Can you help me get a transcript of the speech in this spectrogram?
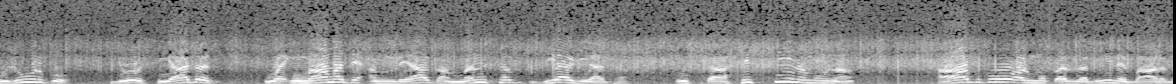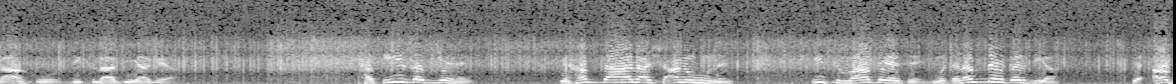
حضور کو جو سیادت و امامت انبیاء کا منصب دیا گیا تھا۔ اس کا حصی نمونہ آپ کو اور مقربین بارگاہ کو دکھلا دیا گیا۔ حقیقت یہ ہے کہ حق تعالی شاہ نے اس واقعے سے متنوع کر دیا کہ اب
